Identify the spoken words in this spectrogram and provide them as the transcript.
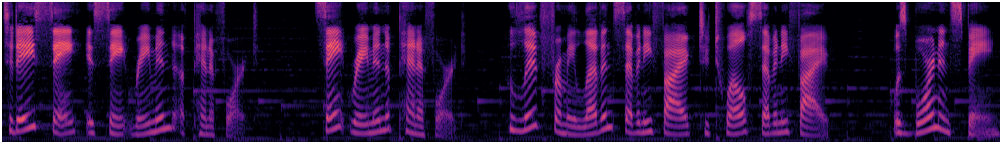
Today's saint is Saint Raymond of Peñafort. Saint Raymond of Peñafort, who lived from 1175 to 1275, was born in Spain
